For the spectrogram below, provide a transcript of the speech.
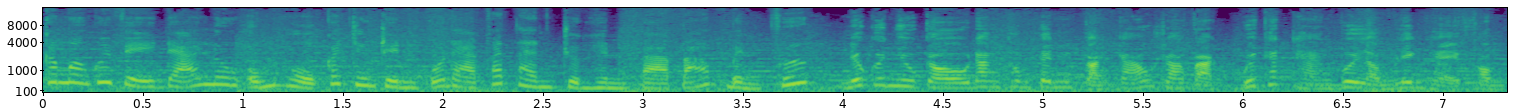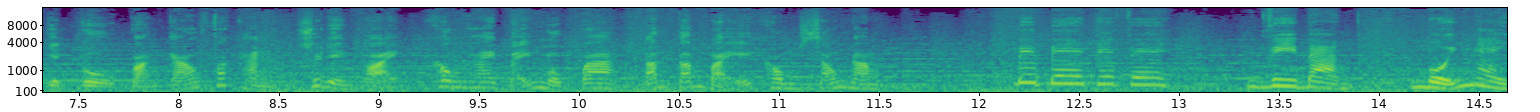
Cảm ơn quý vị đã luôn ủng hộ các chương trình của Đài Phát thanh truyền hình và báo Bình Phước. Nếu có nhu cầu đăng thông tin quảng cáo ra vặt, quý khách hàng vui lòng liên hệ phòng dịch vụ quảng cáo phát hành số điện thoại 02713 887065. BBTV, vì bạn, mỗi ngày.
